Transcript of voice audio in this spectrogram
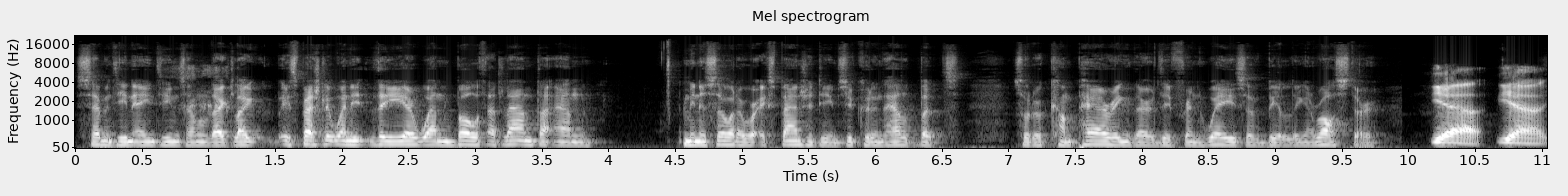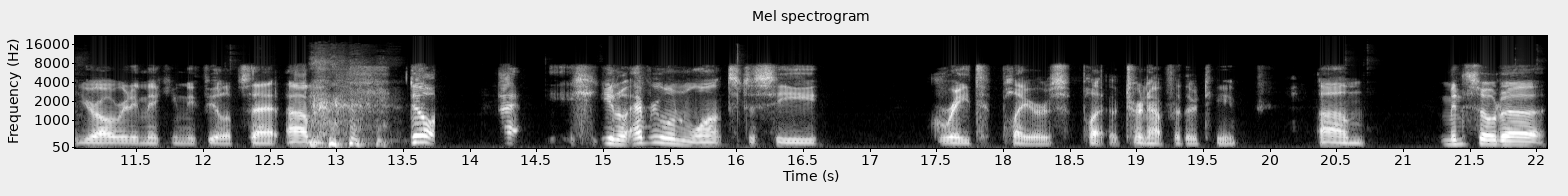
17, 18, something like like especially when the year when both Atlanta and Minnesota were expansion teams, you couldn't help but sort of comparing their different ways of building a roster. Yeah, yeah, you're already making me feel upset. Um, no, I, you know, everyone wants to see great players play, turn out for their team. Um, Minnesota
